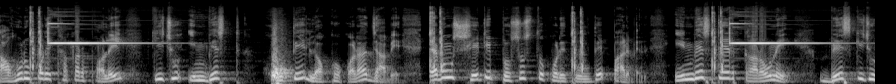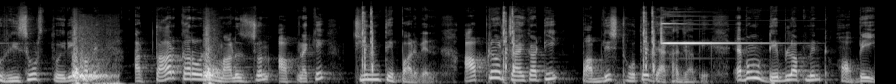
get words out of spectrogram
রাহুর উপরে থাকার ফলে কিছু ইনভেস্ট হতে লক্ষ্য করা যাবে এবং সেটি প্রশস্ত করে তুলতে পারবেন। ইনভেস্টের কারণে বেশ কিছু রিসোর্স তৈরি হবে আর তার কারণে মানুষজন আপনাকে চিনতে পারবেন। আপনার জায়গাটি পাবলিশড হতে দেখা যাবে এবং ডেভেলপমেন্ট হবেই।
